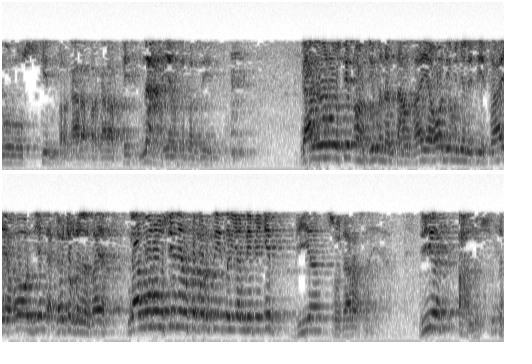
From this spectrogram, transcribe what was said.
ngurusin perkara-perkara fitnah yang seperti itu. Gak ngurusin, oh dia menentang saya, oh dia menyelisih saya, oh dia nggak cocok dengan saya. Gak ngurusin yang seperti itu, yang dipikir dia saudara saya. Dia ahlus sunnah.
